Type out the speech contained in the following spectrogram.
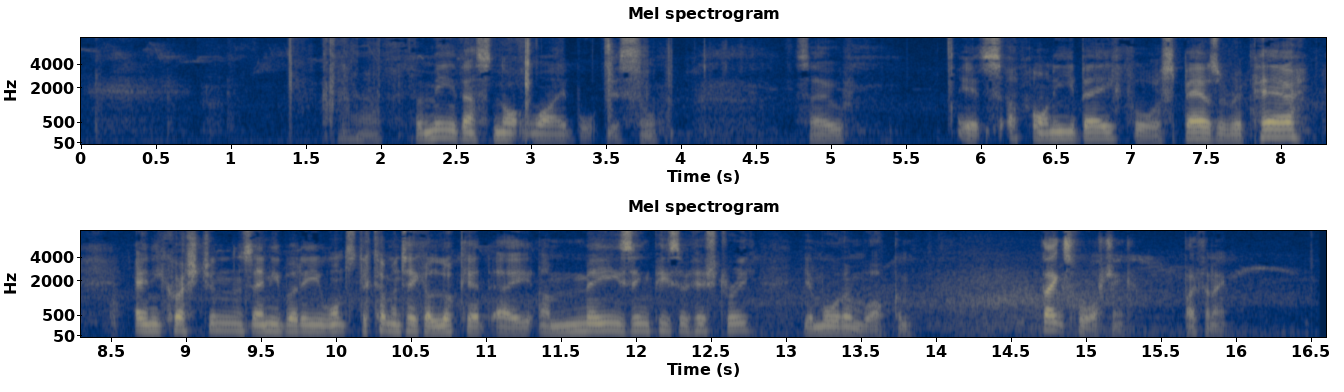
Uh, for me, that's not why I bought this saw. So it's up on eBay for spares or repair. Any questions, anybody wants to come and take a look at an amazing piece of history, you're more than welcome. Thanks for watching. Bye for now.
